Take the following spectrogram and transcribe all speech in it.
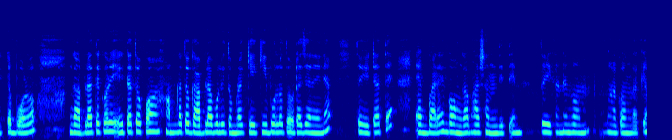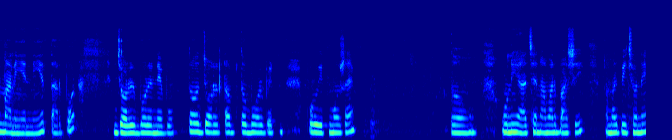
একটা বড় গাবলাতে করে, এটা তো আমরা তো গাবলা বলি, তোমরা কে কী বলো তো, ওটা জানি না। তো এটাতে একবারে গঙ্গা ভাসান দিতে। তো এখানে গম, মা গঙ্গাকে মানিয়ে নিয়ে তারপর জল ভরে নেব। তো জলটা তো ভরবে পুরোহিত মশাই। তো উনি আছেন আমার পাশে, আমার পিছনে।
